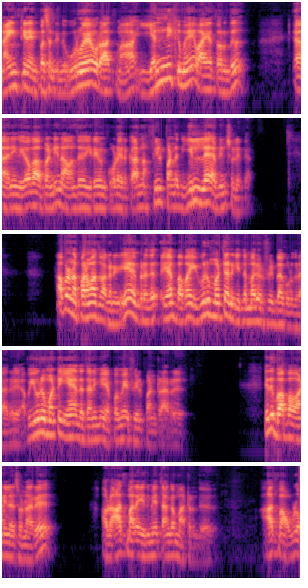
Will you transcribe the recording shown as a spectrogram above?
நைன்டி நைன் பர்சன்ட் இந்த ஒரே ஒரு ஆத்மா என்னைக்குமே வாயை திறந்து நீங்கள் யோகா பண்ணி நான் வந்து இறைவன் கூட இருக்கார் நான் ஃபீல் பண்ணது இல்லை அப்படின்னு சொல்லியிருக்காரு. அப்புறம் நான் பரமாத்மா கணக்கு ஏன் பிரதர் ஏன் பாபா இவரு மட்டும் எனக்கு இந்த மாதிரி ஒரு ஃபீட்பேக் கொடுக்குறாரு? அப்போ இவரு மட்டும் ஏன் இந்த தனிமையை எப்பவுமே ஃபீல் பண்ணுறாரு இது பாபா வானியில் சொன்னார். அவர் ஆத்மாவில் எதுவுமே தங்க மாட்டேருந்து ஆத்மா அவ்வளோ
